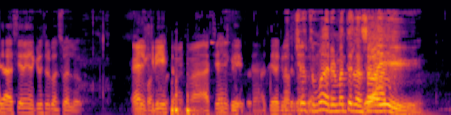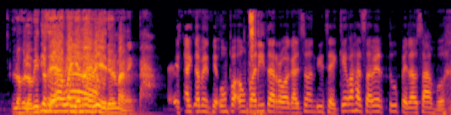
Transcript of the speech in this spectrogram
así era en el Cristo del Consuelo. El Cristo. Así es el Cristo. Así es el Cristo. Che, tu madre, el man te lanzaba ahí los globitos de agua llenos de vidrio, hermano. Exactamente, un, pa- un panita roba calzón dice, ¿qué vas a saber tú, pelado sambo?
